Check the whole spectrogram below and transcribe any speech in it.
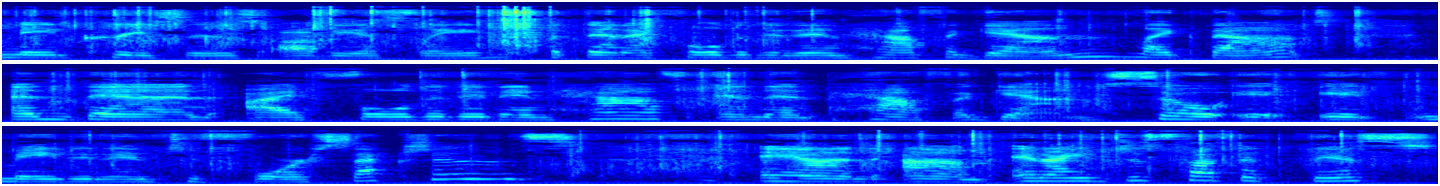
Made creases, obviously. But then I folded it in half again, like that and then I folded it in half and then half again. So it, it made it into four sections. And, um, and I just thought that this,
